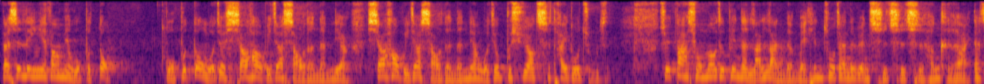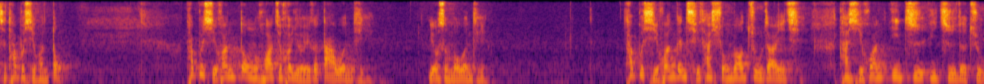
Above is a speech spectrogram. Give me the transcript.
但是另一方面我不动，我不动我就消耗比较少的能量，消耗比较少的能量我就不需要吃太多竹子，所以大熊猫就变得懒懒的，每天坐在那边吃吃吃，很可爱，但是它不喜欢动，它不喜欢动的话就会有一个大问题。有什么问题？他不喜欢跟其他熊猫住在一起，他喜欢一只一只的住。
